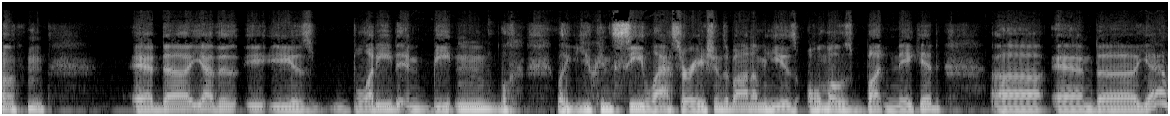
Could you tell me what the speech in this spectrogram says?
Um, and uh, yeah, the, he, he is bloodied and beaten. Like you can see lacerations about him. He is almost butt naked. Uh, and uh, yeah,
